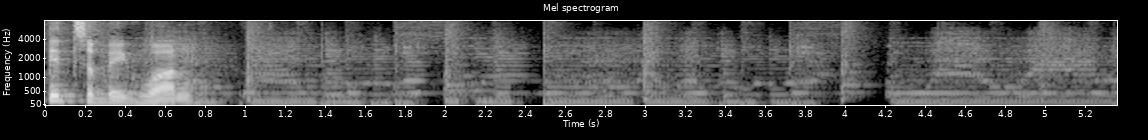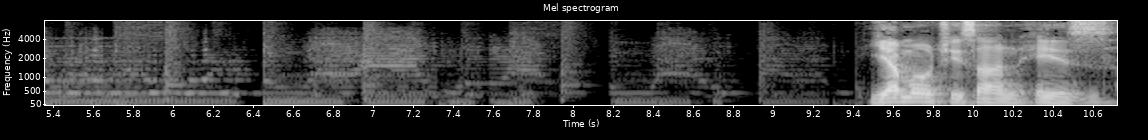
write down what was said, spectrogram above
it's a big one. Yamauchi san is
